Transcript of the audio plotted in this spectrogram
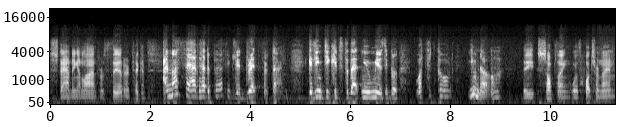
standing in line for theater tickets. I must say I've had a perfectly dreadful time getting tickets for that new musical. What's it called? You know. The something with what's her name?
